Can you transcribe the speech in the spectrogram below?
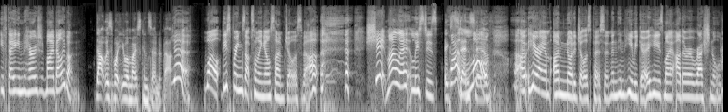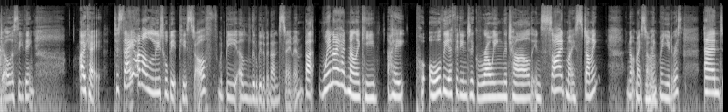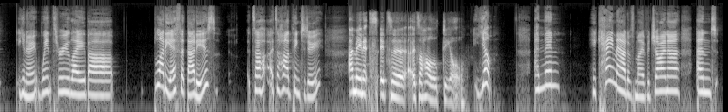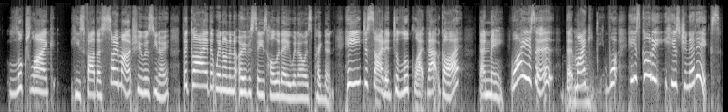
if they inherited my belly button. That was what you were most concerned about. Yeah. Well, this brings up something else I'm jealous about. Shit, my le- list is quite long. Uh, here I am. I'm not a jealous person, and then here we go. Here's my other irrational jealousy thing. Okay, to say I'm a little bit pissed off would be a little bit of an understatement. But when I had Maliki, I put all the effort into growing the child inside my stomach, not my stomach, mm-hmm. my uterus, and you know went through labour. Bloody effort that is. It's a it's a hard thing to do. I mean, it's it's a it's a whole deal. Yep. And then he came out of my vagina and looked like his father so much, who was, you know, the guy that went on an overseas holiday when I was pregnant. He decided to look like that guy than me. Why is it that my mm-hmm. what he's got a, his genetics?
